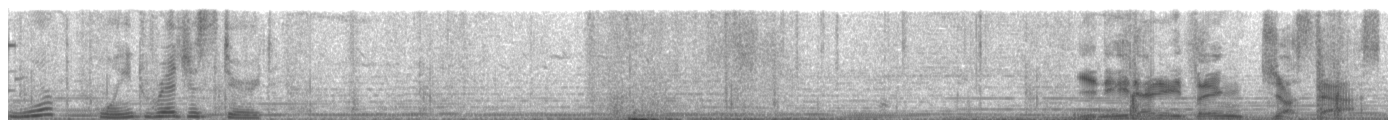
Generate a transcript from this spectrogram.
Warp point registered. You need anything, just ask.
